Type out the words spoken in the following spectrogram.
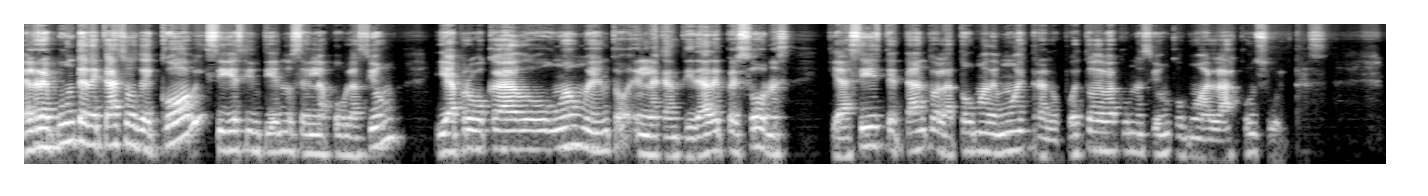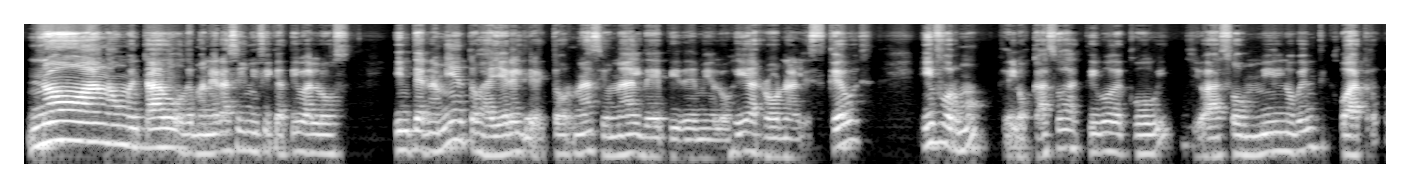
El repunte de casos de COVID sigue sintiéndose en la población y ha provocado un aumento en la cantidad de personas que asiste tanto a la toma de muestras, a los puestos de vacunación como a las consultas. No han aumentado de manera significativa los internamientos. Ayer el director nacional de epidemiología, Ronald Skewes, informó que los casos activos de COVID ya son 1094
